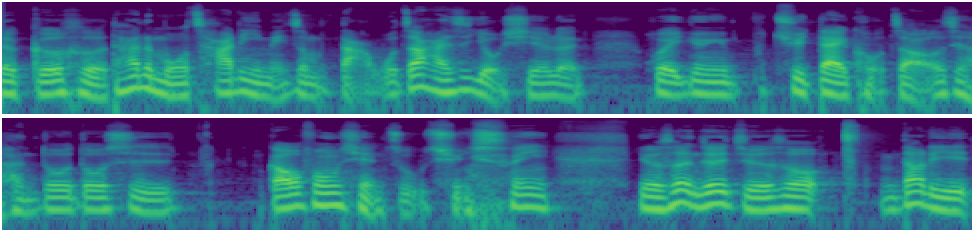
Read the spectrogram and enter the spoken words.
的隔阂，它的摩擦力没这么大。我知道还是有些人会愿意去戴口罩，而且很多都是高风险族群，所以有时候你就会觉得说，你到底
